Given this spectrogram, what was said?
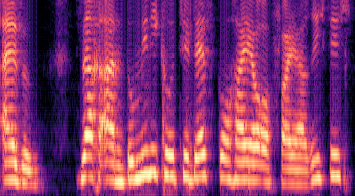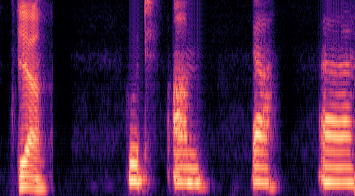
Also, sag an, Domenico Tedesco, Higher of Fire, richtig? Ja. Gut, ähm, ja. Äh,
